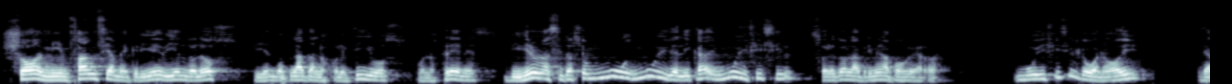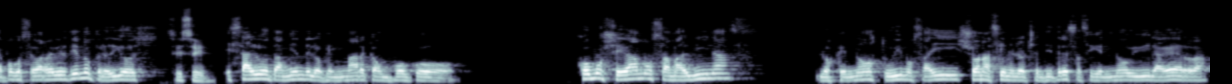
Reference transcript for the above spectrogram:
Yo en mi infancia me crié viéndolos pidiendo plata en los colectivos o en los trenes. Vivieron una situación muy, muy delicada y muy difícil, sobre todo en la primera posguerra. Muy difícil que, bueno, hoy de a poco se va revirtiendo, pero digo, es, sí, sí. es algo también de lo que marca un poco cómo llegamos a Malvinas, los que no estuvimos ahí. Yo nací en el 83, así que no viví la guerra.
